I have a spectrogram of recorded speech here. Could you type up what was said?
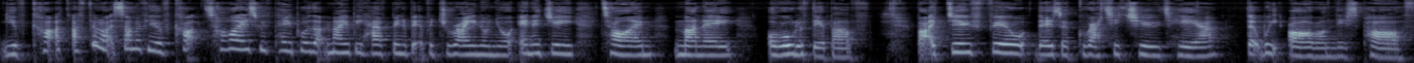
you've cut I feel like some of you have cut ties with people that maybe have been a bit of a drain on your energy, time, money, or all of the above. But I do feel there's a gratitude here that we are on this path.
